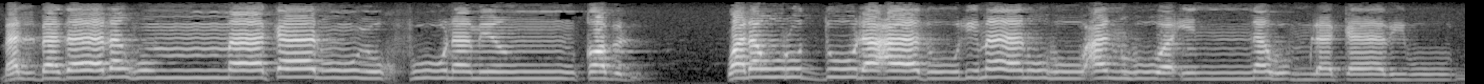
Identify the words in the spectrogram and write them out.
بَلْ بَدَا لَهُم مَّا كَانُوا يُخْفُونَ مِن قَبْلُ وَلَوْ رُدُّوا لَعَادُوا لِمَا نُهُوا عَنْهُ وَإِنَّهُمْ لَكَاذِبُونَ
